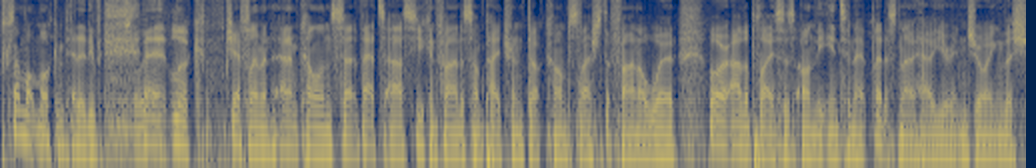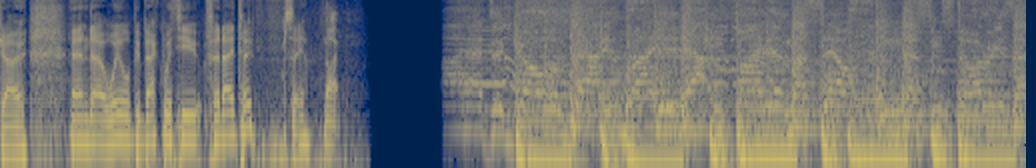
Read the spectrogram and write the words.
somewhat more competitive. Uh, look, Geoff Lemon, Adam Collins, uh, that's us. You can find us on patreon.com slash the final word or other places on the internet. Let us know how you're enjoying the show. And uh, we will be back with you for day two. See you. No. I had to go about it, write it out and find it myself. And there's some stories I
